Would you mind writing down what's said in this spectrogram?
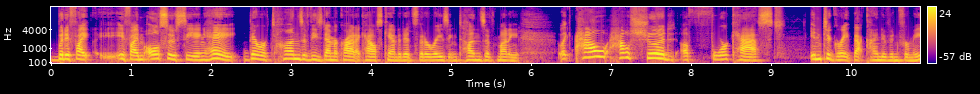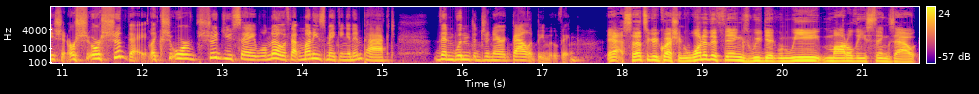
but if I if I'm also seeing, hey, there are tons of these Democratic House candidates that are raising tons of money, like how how should a forecast integrate that kind of information, or sh- or should they? Like, sh- or should you say, well, no, if that money's making an impact, then wouldn't the generic ballot be moving? Yeah, so that's a good question. One of the things we did when we model these things out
